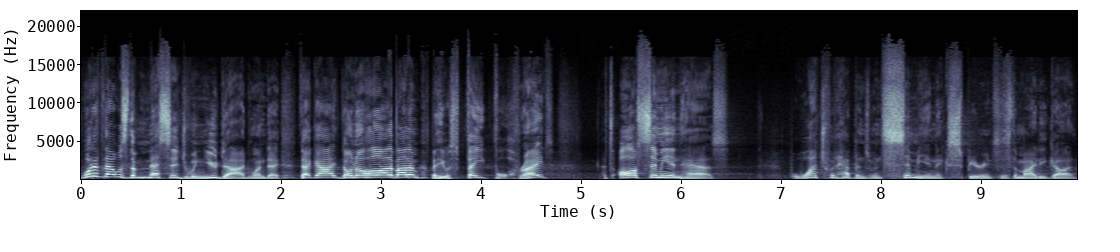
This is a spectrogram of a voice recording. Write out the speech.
What if that was the message when you died one day? That guy, don't know a whole lot about him, but he was faithful, right? That's all Simeon has. But watch what happens when Simeon experiences the mighty God.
